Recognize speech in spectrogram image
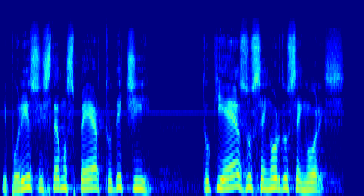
E por isso estamos perto de ti, tu que és o Senhor dos senhores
